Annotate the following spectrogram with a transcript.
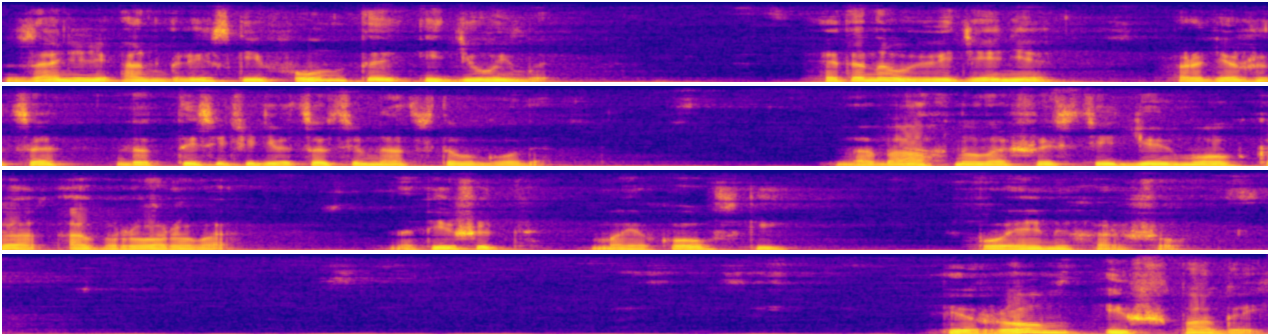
заняли английские фунты и дюймы. Это нововведение продержится до 1917 года. Бабахнула шестидюймовка Авророва. Напишет Маяковский в поэме «Хорошо». Пером и шпагой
